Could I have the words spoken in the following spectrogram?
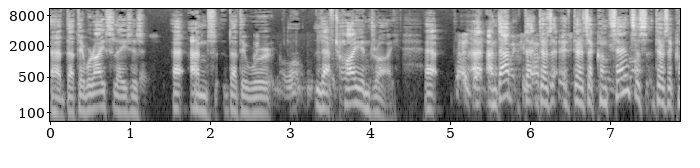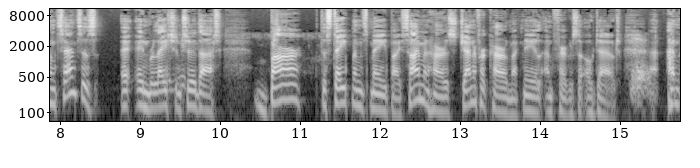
uh, that they were isolated, uh, and that they were left high and dry. Uh, and that, that there's a, there's a consensus. There's a consensus uh, in relation to that, bar the statements made by Simon Harris, Jennifer Carroll MacNeill, and Fergus O'Dowd. Uh, and,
